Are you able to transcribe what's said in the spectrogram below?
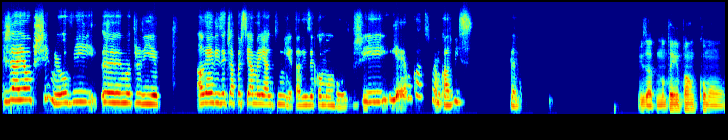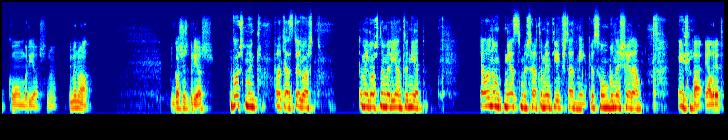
que já é obsceno. Eu ouvi uh, no outro dia alguém dizer que já parecia a Maria Antonieta a dizer comam bolos e, e, é um bocado, é um bocado isso. Pronto. Exato, não têm pão como, como um brioche, não é? Emanuel, gostas de brioche? Gosto muito, por acaso até gosto. Também gosto da Maria Antonieta. Ela não me conhece, mas certamente ia gostar de mim, que eu sou um bonacheirão. Enfim. Pá, ela é de,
